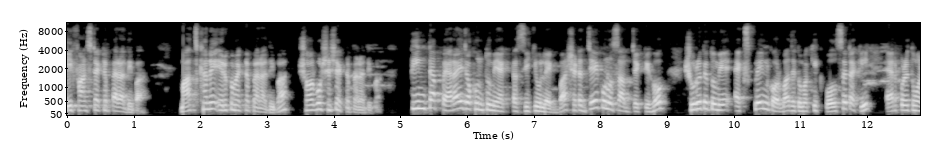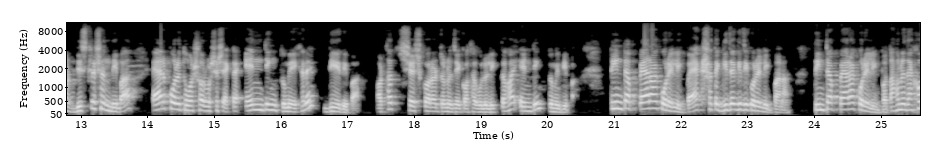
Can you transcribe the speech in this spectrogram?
এই ফার্স্টে একটা প্যারা দিবা। মাঝখানে এরকম একটা প্যারা দিবা। সর্বশেষে একটা প্যারা দিবা। তিনটা প্যারায় যখন তুমি একটা সিকিউ লিখবা, সেটা যে কোনো সাবজেক্টই হোক, শুরুতে তুমি এক্সপ্লেইন করবা যে তোমার কি বলছেটা কি, এরপরে তোমার বিশ্লেষণ দিবা, এরপরে তোমার সর্বশেষ একটা এন্ডিং তুমি এখানে দিয়ে দিবা। অর্থাৎ শেষ করার জন্য যে কথাগুলো লিখতে হয় এন্ডিং তুমি দিবা। তিনটা প্যারা করে লিখবা, একসাথে গিজাগিজি করে লিখবা না। তিনটা প্যারা করে লিখবা। তাহলে দেখো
